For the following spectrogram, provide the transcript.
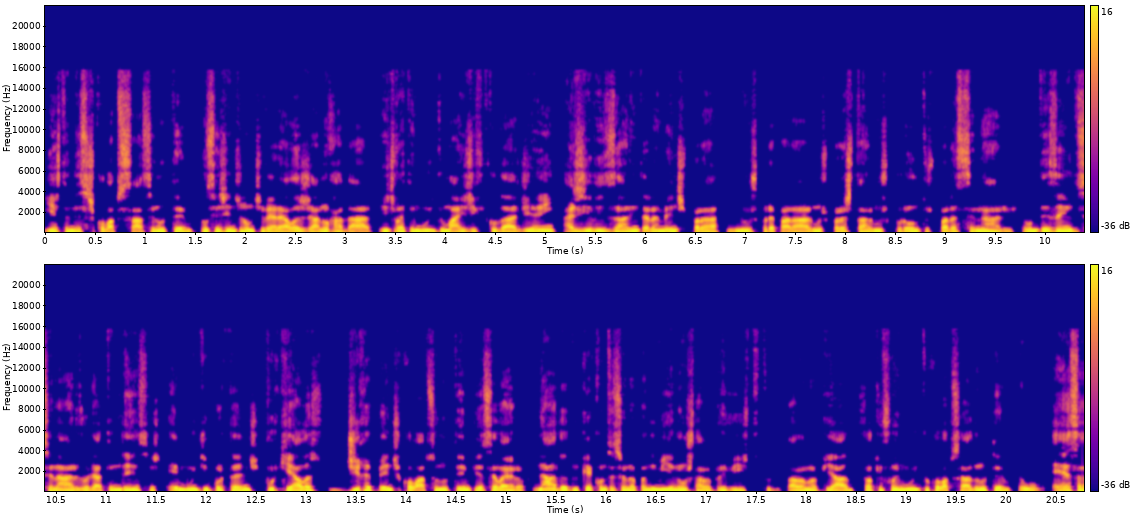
e as tendências colapsassem no tempo. Então se a gente não tiver elas já no radar, a gente vai ter muito mais dificuldade em agilizar internamente para nos prepararmos, para estarmos prontos para cenários. Então, desenho de cenário cenários, olhar tendências é muito importante porque elas de repente colapsam no tempo e aceleram. Nada do que aconteceu na pandemia não estava previsto, tudo estava mapeado, só que foi muito colapsado no tempo. Então, essa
